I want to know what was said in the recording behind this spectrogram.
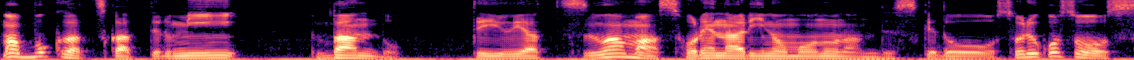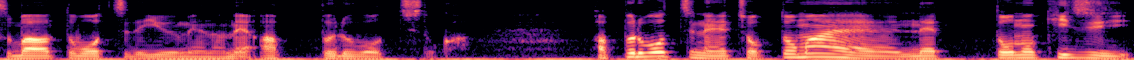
まあ僕が使ってるミーバンドっていうやつはまあそれなりのものなんですけど、それこそスマートウォッチで有名なね、アップルウォッチとか。アップルウォッチね、ちょっと前ネットの記事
